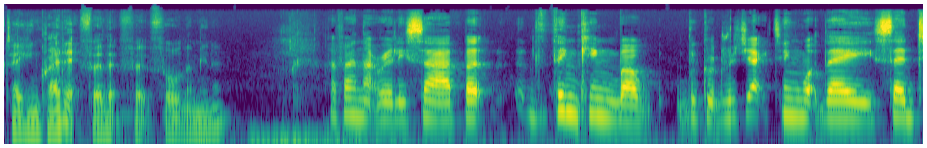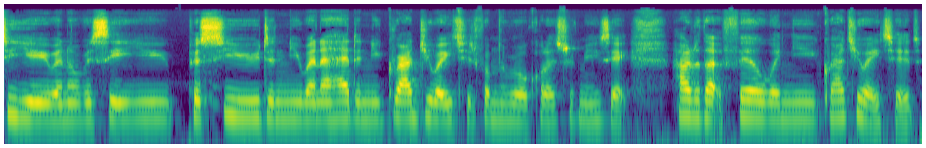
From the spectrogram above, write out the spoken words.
taking credit for that for, for them, you know. I find that really sad, but thinking well rejecting what they said to you and obviously you pursued and you went ahead and you graduated from the royal college of music how did that feel when you graduated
